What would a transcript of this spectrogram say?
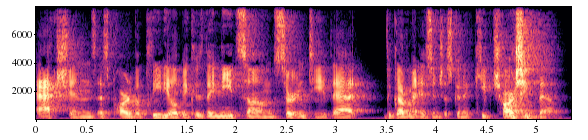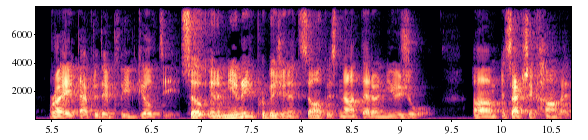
actions as part of a plea deal because they need some certainty that the government isn't just going to keep charging them right after they plead guilty. So an immunity provision itself is not that unusual. Um, it's actually common,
